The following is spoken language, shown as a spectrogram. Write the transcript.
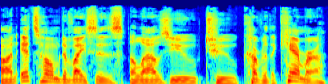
on its home devices allows you to cover the camera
